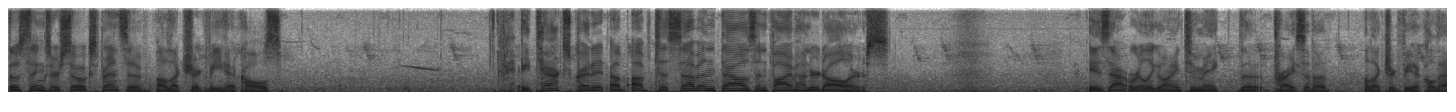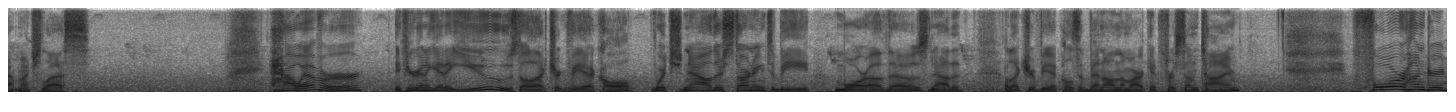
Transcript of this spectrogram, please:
Those things are so expensive, electric vehicles a tax credit of up to $7,500. Is that really going to make the price of an electric vehicle that much less? However, if you're going to get a used electric vehicle, which now there's starting to be more of those now that electric vehicles have been on the market for some time, 400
